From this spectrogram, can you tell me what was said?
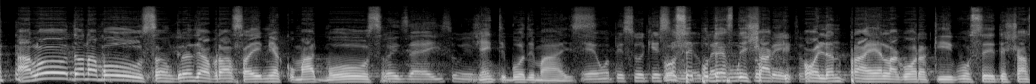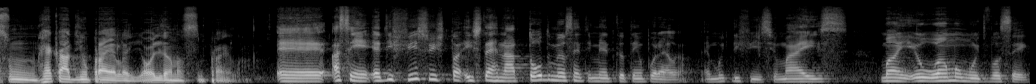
Alô, dona moça, um grande abraço aí, minha comadre moça. Pois é, isso mesmo. Gente boa demais. É uma pessoa que assim, Se você pudesse deixar aqui, olhando para ela agora aqui, você deixasse um recadinho para ela aí, olhando assim para ela. É, assim, é difícil externar todo o meu sentimento que eu tenho por ela. É muito difícil, mas, mãe, eu amo muito você.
